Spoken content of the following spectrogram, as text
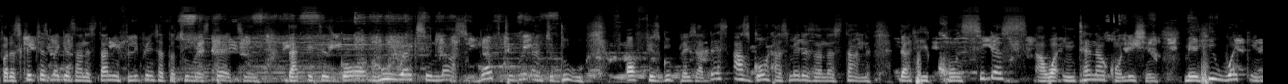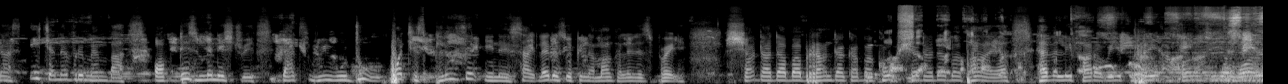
For the scriptures make us understand in Philippians chapter 2, verse 13, that it is God who works in us, both to will and to do of his good pleasure. That's as God has made us understand that he considers our internal condition. May he work in us, each and every member of this ministry, that we will do what is pleasing in his sight. Let us open the mouth and let us pray. Shadadaba branda kabako shadadaba paya. Heavenly Father, we pray according to your word.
